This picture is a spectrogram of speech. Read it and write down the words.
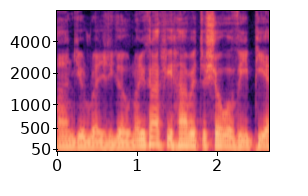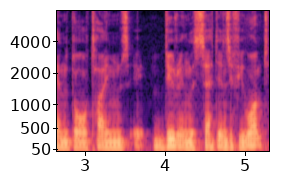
and you're ready to go. Now you can actually have it to show a VPN at all times eh, during the settings if you want.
